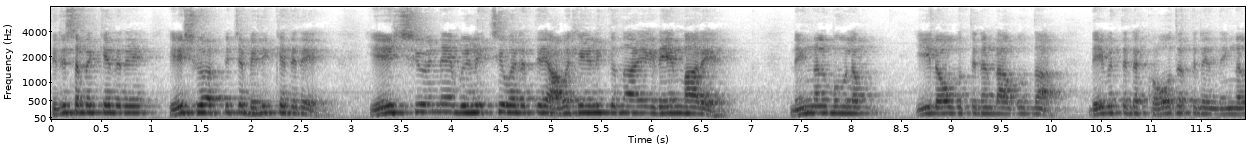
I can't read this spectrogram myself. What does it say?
തിരുസഭയ്ക്കെതിരെ യേശു അർപ്പിച്ച ബലിക്കെതിരെ യേശുവിനെ വിളിച്ചു വരുത്തി അവഹേളിക്കുന്ന ഇടയന്മാരെ നിങ്ങൾ മൂലം ഈ ലോകത്തിനുണ്ടാകുന്ന ദൈവത്തിന്റെ ക്രോധത്തിന് നിങ്ങൾ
